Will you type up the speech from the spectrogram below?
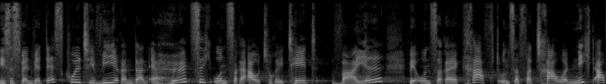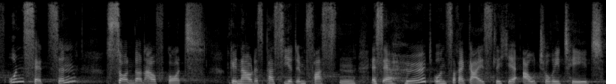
Dieses, wenn wir das kultivieren, dann erhöht sich unsere Autorität, weil wir unsere Kraft, unser Vertrauen nicht auf uns setzen, sondern auf Gott. Genau das passiert im Fasten. Es erhöht unsere geistliche Autorität.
